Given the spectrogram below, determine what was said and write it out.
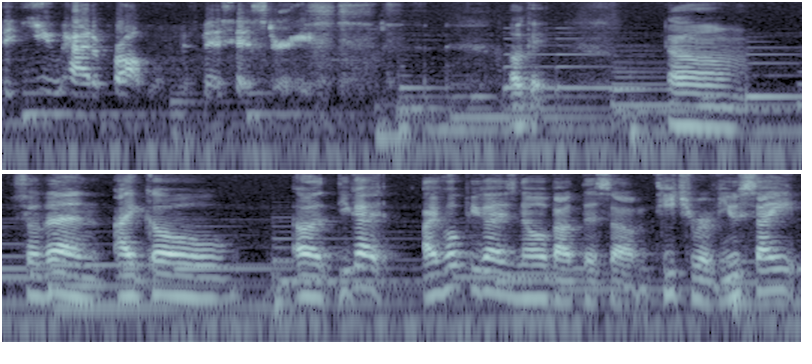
that you had a problem with Miss History. Okay. Um. So then I go. Uh, you guys. I hope you guys know about this um teacher review site.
